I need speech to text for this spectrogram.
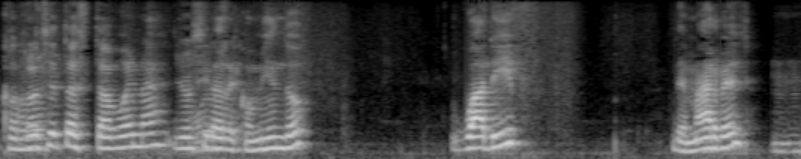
Control. Z está buena, yo sí la recomiendo. What If, de Marvel, Ujú.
